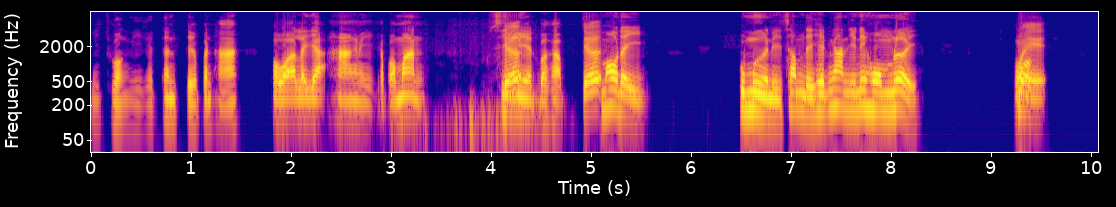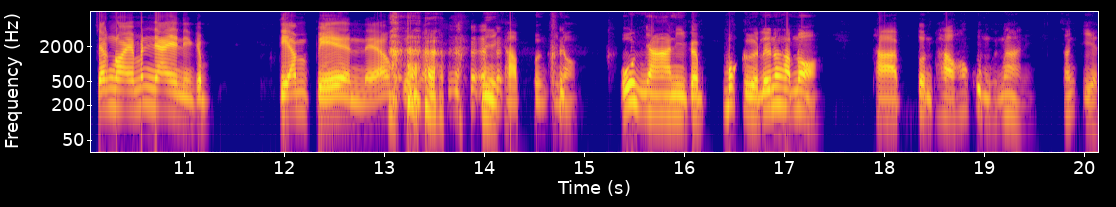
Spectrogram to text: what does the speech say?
นี่ช่วงนี้ก็ท่านเจอปัญหา เพราะว่าระยะห่างนี่ก็ประมาณเจอ4เมตรบ่ครับเจอเฮาได้ กูมือนี่ซ้ำได้เฮ็ดงานอยู่ในโฮมเลยไว้จักหน่อยมันใหญ่นี่ก็เตรียมเป็นแล้วขึ้นมา นี่ครับเบิ่งพี่น้องโอ้ยานี่ก็บ่เกิดเลยเนาะครับเนาะถ้าต้นพร้าวเฮาคุ้มขึ้นมานี่ สังเกต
